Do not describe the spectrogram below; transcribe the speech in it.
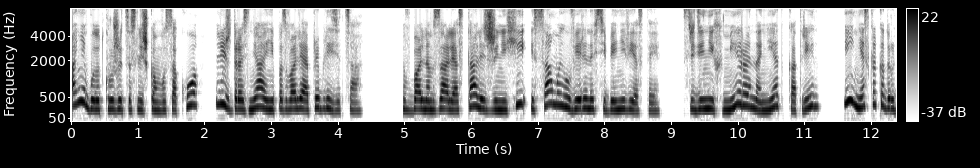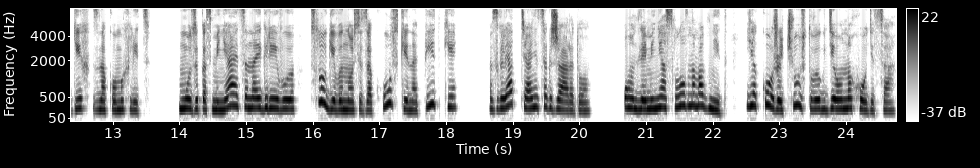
Они будут кружиться слишком высоко, лишь дразня и не позволяя приблизиться. В бальном зале остались женихи и самые уверенные в себе невесты. Среди них Мира, Нанет, Катрин и несколько других знакомых лиц. Музыка сменяется на игривую, слуги выносят закуски, напитки. Взгляд тянется к Джареду. Он для меня словно магнит, я кожей чувствую, где он находится.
